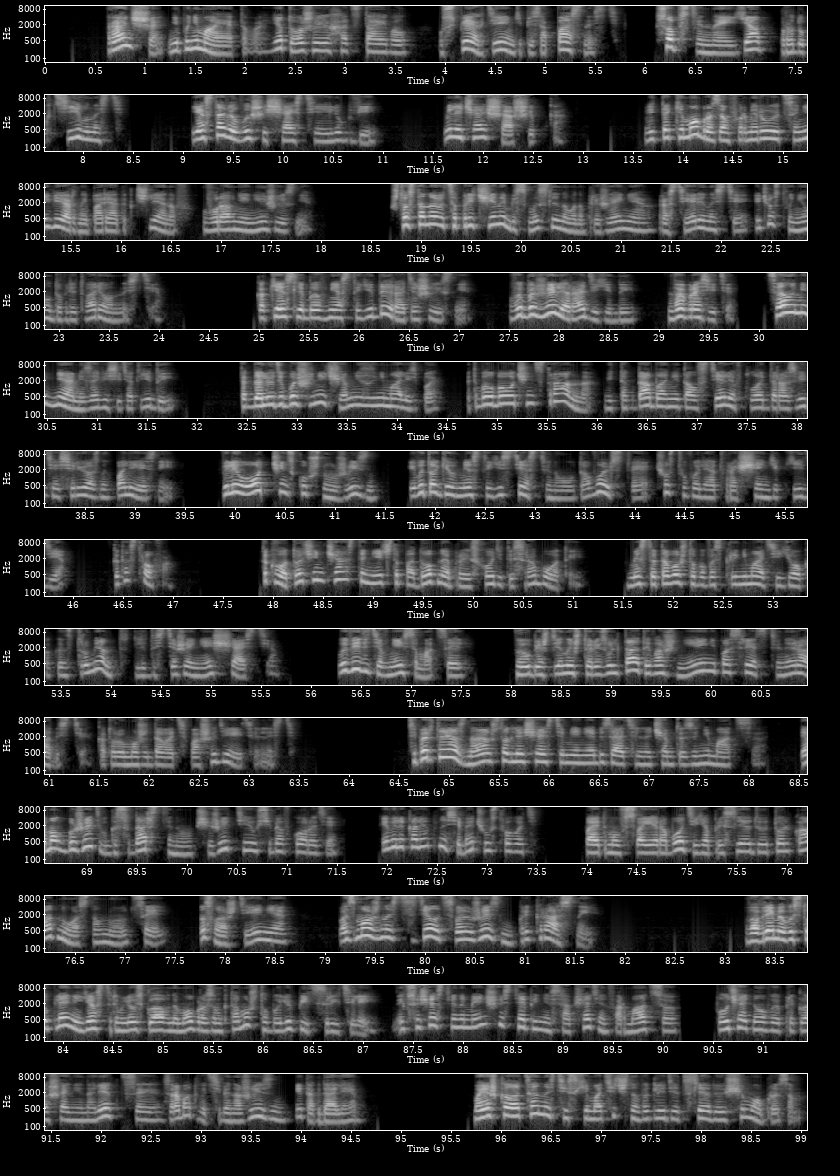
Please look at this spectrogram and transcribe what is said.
Раньше, не понимая этого, я тоже их отстаивал. Успех, деньги, безопасность, собственное «я», продуктивность. Я ставил выше счастья и любви. Величайшая ошибка. Ведь таким образом формируется неверный порядок членов в уравнении жизни, что становится причиной бессмысленного напряжения, растерянности и чувства неудовлетворенности. Как если бы вместо еды ради жизни вы бы жили ради еды. Вообразите, целыми днями зависеть от еды. Тогда люди больше ничем не занимались бы. Это было бы очень странно, ведь тогда бы они толстели вплоть до развития серьезных болезней, вели очень скучную жизнь и в итоге вместо естественного удовольствия чувствовали отвращение к еде. Катастрофа. Так вот, очень часто нечто подобное происходит и с работой. Вместо того, чтобы воспринимать ее как инструмент для достижения счастья, вы видите в ней самоцель, вы убеждены, что результаты важнее непосредственной радости, которую может давать ваша деятельность. Теперь-то я знаю, что для счастья мне не обязательно чем-то заниматься. Я мог бы жить в государственном общежитии у себя в городе и великолепно себя чувствовать. Поэтому в своей работе я преследую только одну основную цель – наслаждение, возможность сделать свою жизнь прекрасной. Во время выступлений я стремлюсь главным образом к тому, чтобы любить зрителей и в существенно меньшей степени сообщать информацию, получать новые приглашения на лекции, зарабатывать себе на жизнь и так далее. Моя шкала ценностей схематично выглядит следующим образом.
